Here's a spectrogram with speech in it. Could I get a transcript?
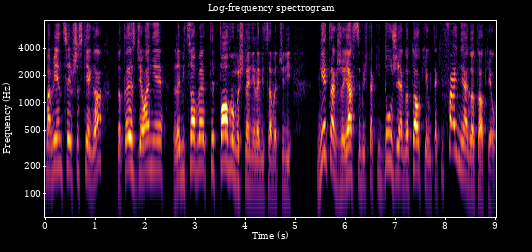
ma więcej wszystkiego. To to jest działanie lewicowe, typowo myślenie lewicowe, czyli nie tak, że ja chcę być taki duży jak Otokieł i taki fajny jak Otokieł,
